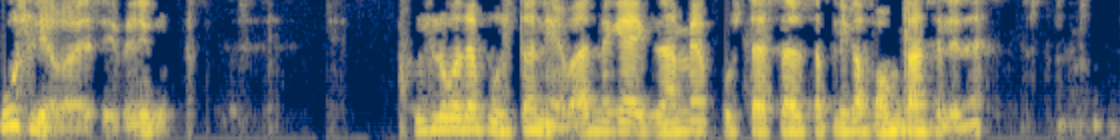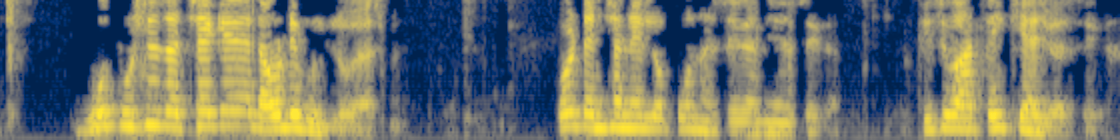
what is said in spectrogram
पूछ लिया ऐसे वेरी गुड कुछ लोगों से पूछता नहीं है। बाद में क्या एग्ज़ाम में पूछता है, सर, सप्ली का फॉर्म कहाँ से लेना है? वो पूछने से अच्छा है कि डाउट ही पूछ लो इसमें कोई टेंशन नहीं, लो, कौन हंसेगा, नहीं हंसेगा? किसी को आते ही किया जो हंसेगा?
